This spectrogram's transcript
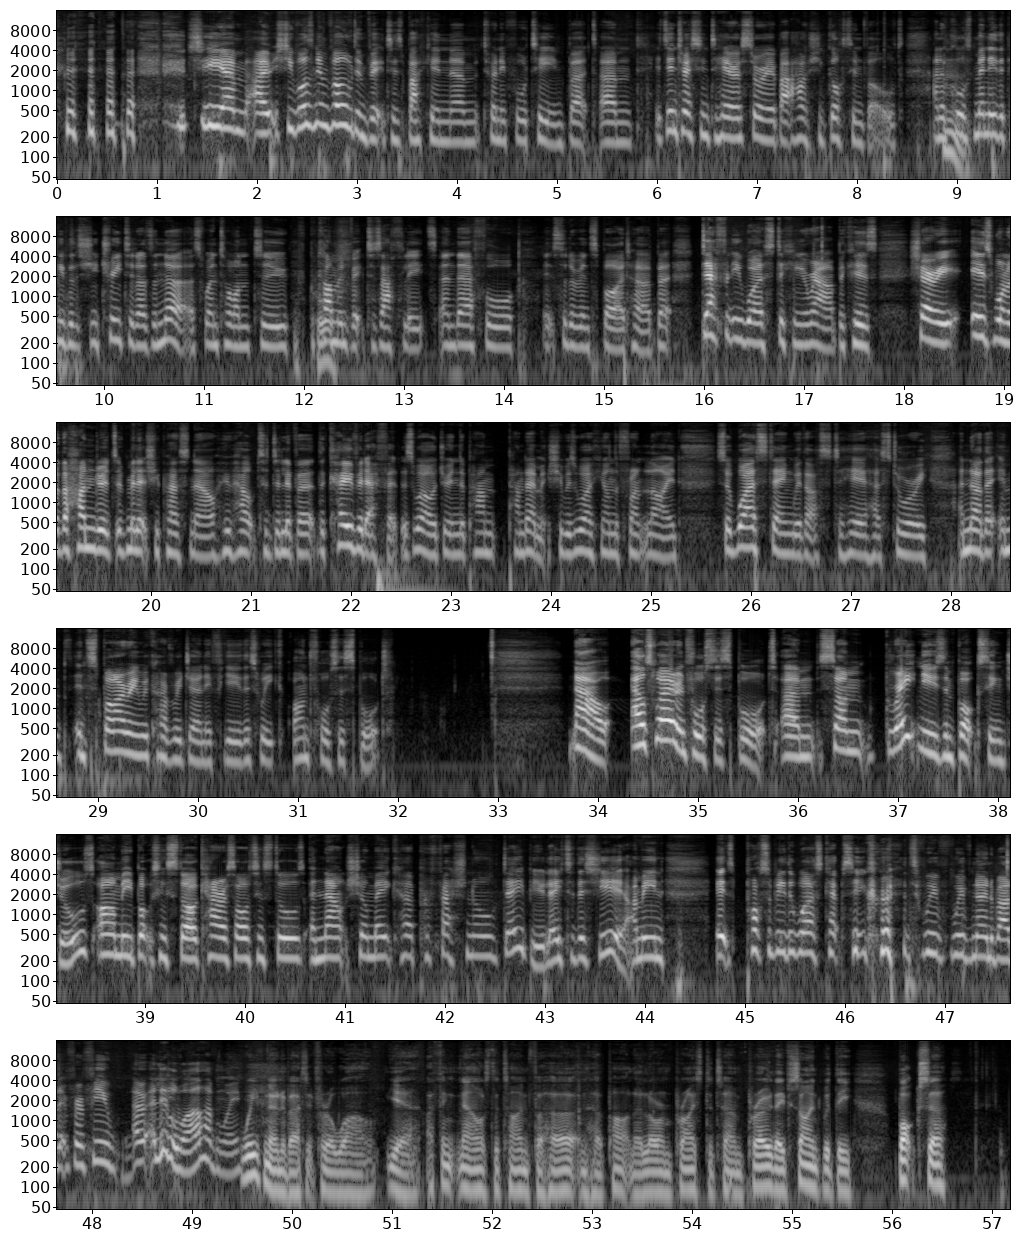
she um I, she wasn't involved in Invictus back in um 2014 but um it's interesting to hear a story about how she got involved and of course many of the people that she treated as a nurse went on to become. Invictus athletes and therefore it sort of inspired her but definitely worth sticking around because Sherry is one of the hundreds of military personnel who helped to deliver the COVID effort as well during the pan- pandemic. She was working on the front line. So worth staying with us to hear her story. Another in- inspiring recovery journey for you this week on Forces Sport. Now, elsewhere in Forces Sport, um, some great news in boxing. Jules, Army boxing star Karis Artingstall announced she'll make her professional debut later this year. I mean, it's possibly the worst kept secret. we've we've known about it for a few a, a little while, haven't we? We've known about it for a while. Yeah, I think now's the time for her and her partner Lauren Price to turn pro. They've signed with the Boxxer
